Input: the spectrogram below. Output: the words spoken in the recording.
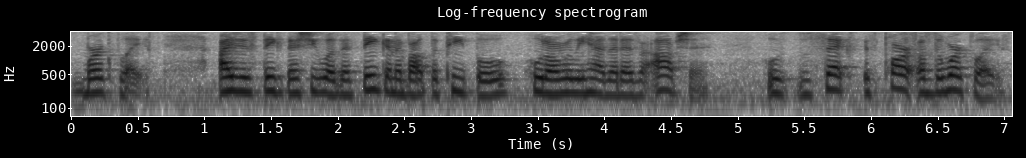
workplace. I just think that she wasn't thinking about the people who don't really have that as an option, whose sex is part of the workplace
